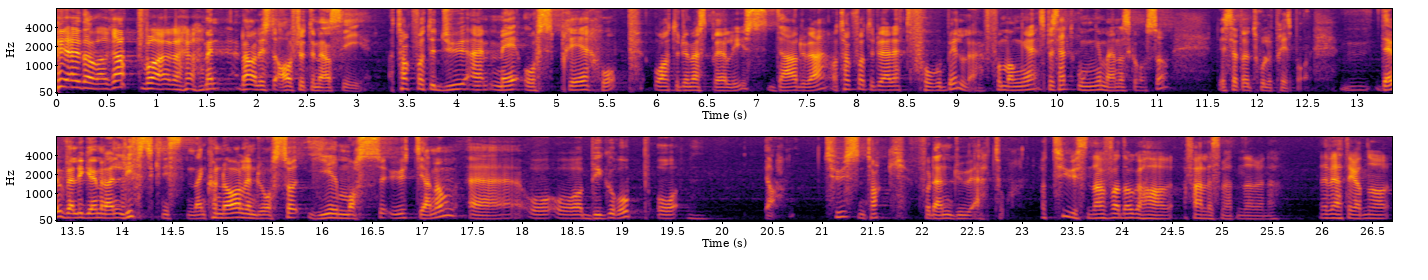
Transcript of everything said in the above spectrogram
jeg meg rett på det. Men da har jeg lyst til å avslutte med å si takk for at du er med og sprer håp, og at du er med og sprer lys der du er. Og takk for at du er et forbilde for mange, spesielt unge mennesker også. Det setter jeg utrolig pris på. Det er jo veldig gøy med den livsknisten, den kanalen du også gir masse ut gjennom, eh, og, og bygger opp. Og ja, tusen takk for den du er, Tor. Og tusen takk for at dere har fellesmøtene, Rune. Det vet jeg at når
